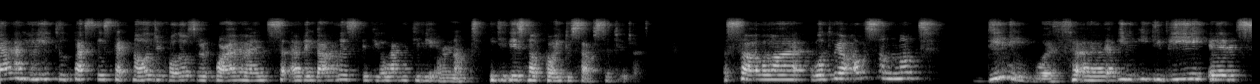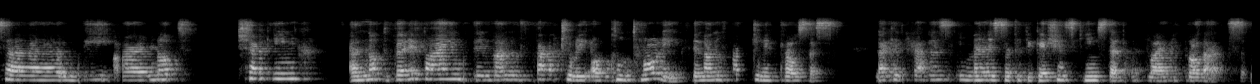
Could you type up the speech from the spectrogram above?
then you need to test this technology for those requirements, uh, regardless if you have ETV or not. ETV is not going to substitute it. So uh, what we are also not dealing with uh, in ETV, it's we are not checking and not verifying the manufacturing or controlling the manufacturing process like it happens in many certification schemes that apply to products.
